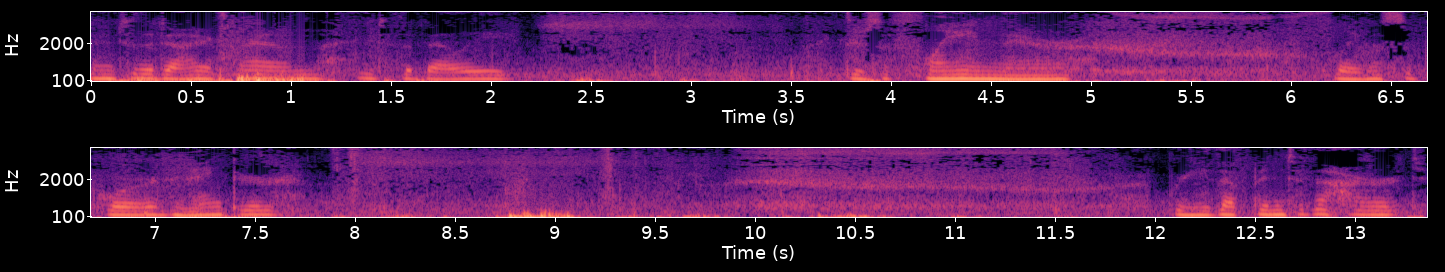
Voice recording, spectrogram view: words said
into the diaphragm, into the belly. There's a flame there, flame of support, an anchor. Breathe up into the heart.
